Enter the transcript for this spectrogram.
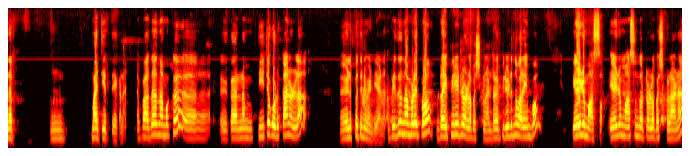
നിർ മാറ്റിയെടുത്തേക്കണേ അപ്പോൾ അത് നമുക്ക് കാരണം തീറ്റ കൊടുക്കാനുള്ള എളുപ്പത്തിന് വേണ്ടിയാണ്. അപ്പോൾ ഇത് നമ്മളിപ്പോൾ ഡ്രൈ പീരീഡിലുള്ള പശുക്കളാണ്. ഡ്രൈ പീരീഡ് എന്ന് പറയുമ്പോൾ ഏഴ് മാസം. ഏഴ് മാസം തൊട്ടുള്ള പശുക്കളാണ്.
